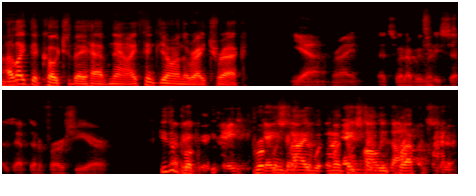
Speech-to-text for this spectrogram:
I like the coach they have now. I think you're on the right track. Yeah, right. That's what everybody says after the first year. He's a I mean, Brooklyn. Gase- Brooklyn Gase guy went to Gase took poly prep. To the-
